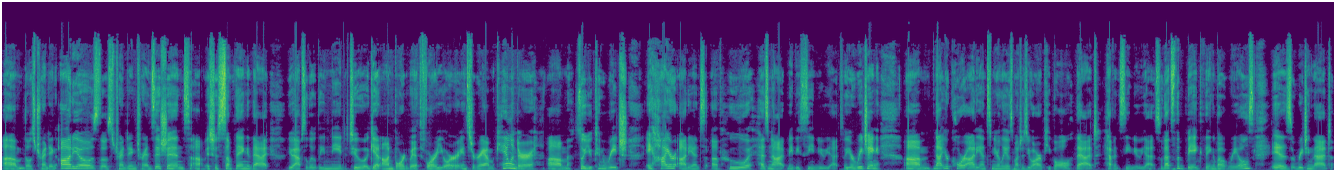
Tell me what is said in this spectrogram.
um, those trending audios, those trending transitions. Um, it's just something that you absolutely need to get on board with for your Instagram calendar um, so you can reach a higher audience of who has not maybe seen you yet. So you're reaching um, not your core audience nearly as much as you are people that haven't seen you yet. So that's the big thing about Reels is reaching that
